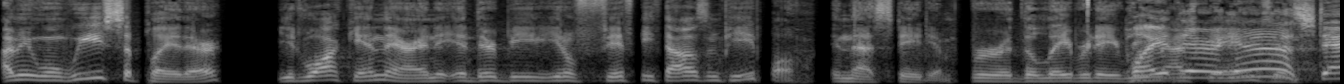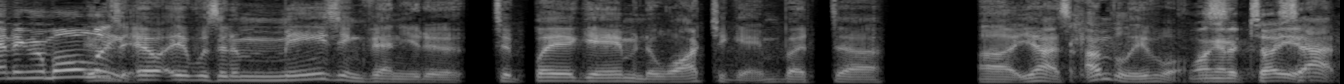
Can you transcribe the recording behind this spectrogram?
I mean, when we used to play there, you'd walk in there and it, there'd be, you know, 50,000 people in that stadium for the Labor Day Play rematch there, games yeah, and- standing room it only. was, it, it was an amazing venue to, to play a game and to watch a game. But uh, uh, yeah, it's unbelievable. Well, I'm going to tell you Sad.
